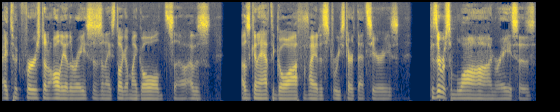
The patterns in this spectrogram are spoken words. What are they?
I took first on all the other races, and I still got my gold. So I was I was gonna have to go off if I had to restart that series because there were some long races.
